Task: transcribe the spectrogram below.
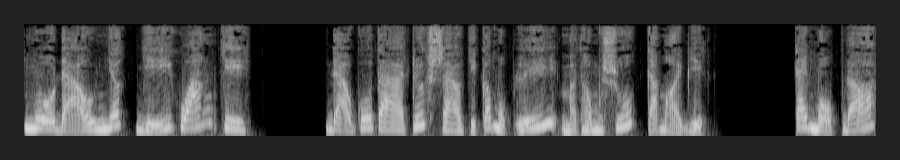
ngô đạo nhất dĩ quán chi, Đạo của ta trước sau chỉ có một lý mà thông suốt cả mọi việc. Cái một đó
